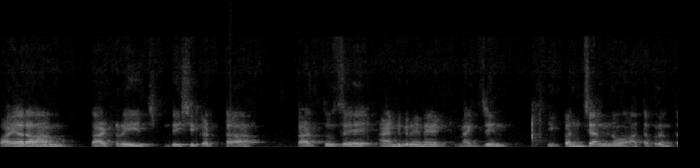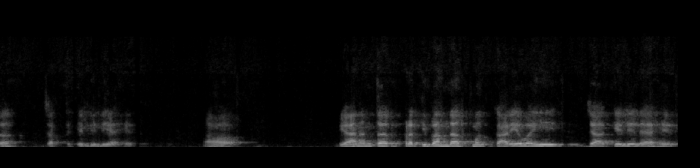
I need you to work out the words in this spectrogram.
फायरआर्म कार्ट्रीज देशी कट्टा काडतुसे हँड ग्रेनेड मॅगझिन ही पंच्याण्णव आतापर्यंत जप्त केलेली आहेत. यानंतर प्रतिबंधात्मक कार्यवाही ज्या केलेल्या आहेत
